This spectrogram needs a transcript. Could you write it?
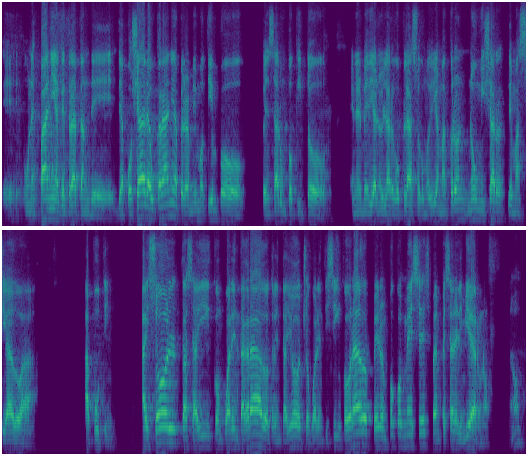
Eh, una España que tratan de, apoyar a Ucrania, pero al mismo tiempo pensar un poquito en el mediano y largo plazo, como diría Macron, no humillar demasiado a, a Putin. Hay sol, estás ahí con 40 grados, 38, 45 grados, pero en pocos meses va a empezar el invierno, ¿no?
